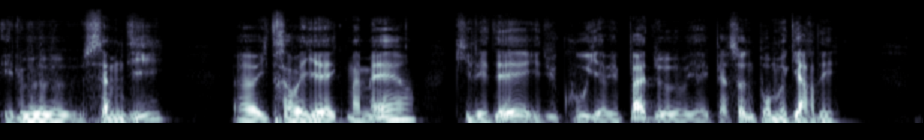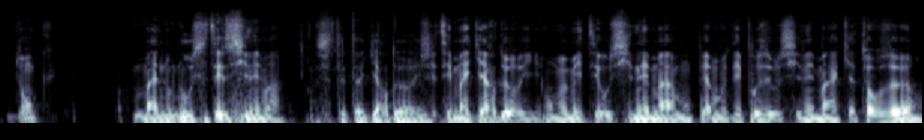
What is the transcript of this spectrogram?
Et le samedi, euh, il travaillait avec ma mère, qui l'aidait, et du coup, il n'y avait pas de, il y avait personne pour me garder. Donc, ma nounou, c'était le cinéma. C'était ta garderie. C'était ma garderie. On me mettait au cinéma, mon père me déposait au cinéma à 14 heures.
